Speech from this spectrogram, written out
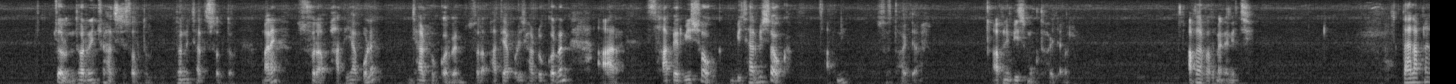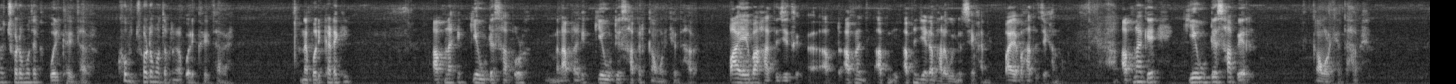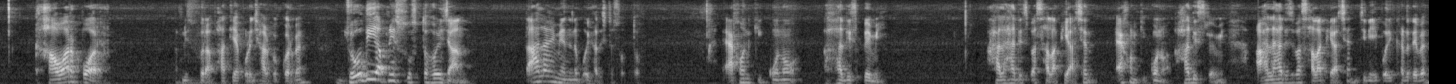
চলুন, ধরে নিচ্ছি হাদিসটা সত্য। ধরে নিচ্ছি হাদিস সত্য। মানে সুরা ফাতিহা পড়ে ঝাড়ফুঁক করবেন। সুরা ফাতিহা পড়ে ঝাড়ফুঁক করবেন। আর সাপের বিষ হোক বিছার বিষ হোক আপনি সুস্থ হয়ে যাবেন। আপনি বিষমুক্ত হয়ে যাবেন। আপনার কথা মেনে নিচ্ছি। তাহলে আপনাকে ছোটো মতো একটা পরীক্ষা দিতে হবে। খুব ছোটো মতো আপনাকে পরীক্ষা দিতে হবে। না, পরীক্ষাটা কি? আপনাকে কেউটে সাপড় মানে আপনাকে কেউটে সাপের কামড় খেতে হবে। পায়ে বা হাতে যেতে আপনার, আপনি আপনি যেটা ভালো বুঝবেন সেখানে, পায়ে বা হাতে যেখানে। আপনাকে কেউটে সাপের কামড় খেতে হবে। খাওয়ার পর আপনি সুরা ফাতিয়া পড়ে ঝাড়ফুঁক করবেন। যদি আপনি সুস্থ হয়ে যান, তাহলে আমি মেনে নেব ওই হাদিসটা সত্য। এখন কি কোনো হাদিস প্রেমী আহলে হাদিস বা সালাফি আছেন? এখন কি কোনো হাদিস প্রেমী আহলে হাদিস বা সালাফি আছেন যিনি এই পরীক্ষাটা দেবেন?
